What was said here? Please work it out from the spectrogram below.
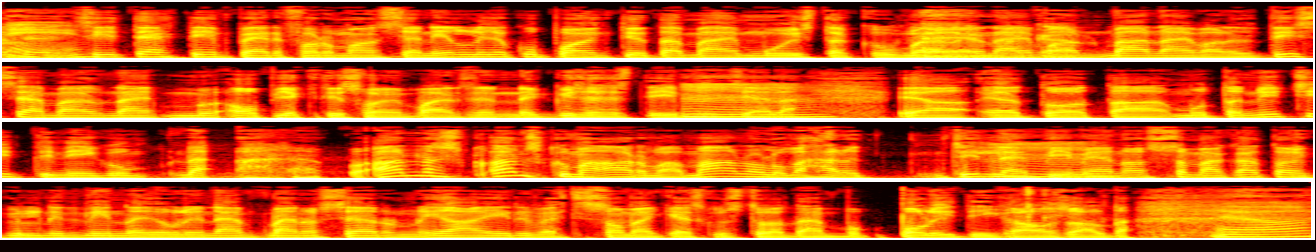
Niin. Siitä tehtiin performanssia. Niillä oli joku pointti, jota mä en muista, kun mä Ei näin vaan, mä näin vaan tissejä, mä näin, objektisoin vain sen, ne kyseiset ihmiset mm. siellä. Ja, ja tuota, mutta nyt sitten niinku, nä, annas, ans kun mä arvaan, mä oon ollut vähän nyt silleen mm. pimeä nossa, mä katoin kyllä niitä linnanjuhlia näin, mutta mä en ole seurannut ihan hirveästi somekeskustelua tämän po- politiikan osalta Joo.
